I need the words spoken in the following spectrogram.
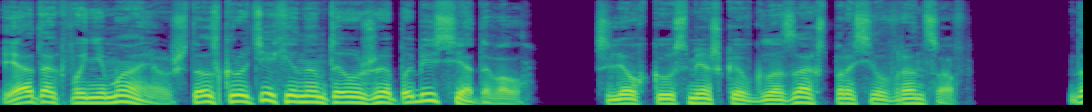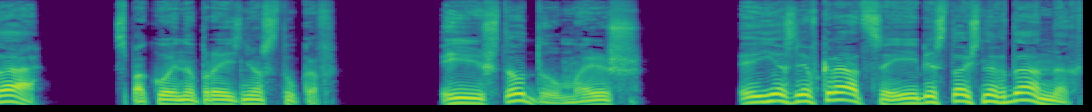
«Я так понимаю, что с Крутихиным ты уже побеседовал?» С легкой усмешкой в глазах спросил Воронцов. «Да», — спокойно произнес Стуков. «И что думаешь?» «Если вкратце и без точных данных,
